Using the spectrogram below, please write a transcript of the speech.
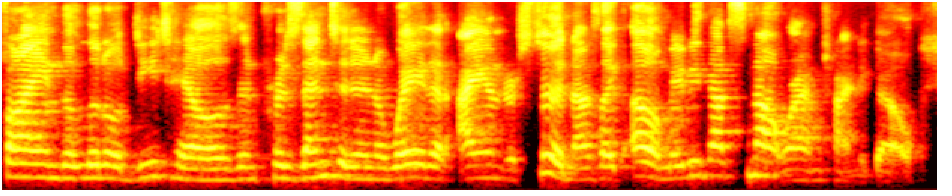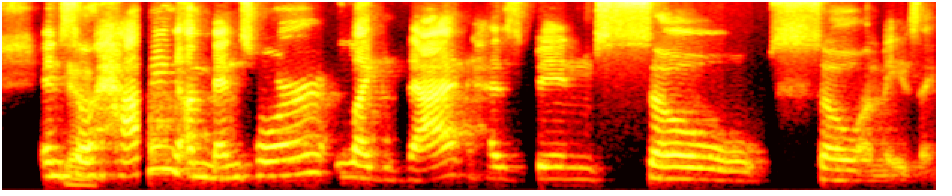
find the little details and present it in a way that I understood. And I was like, oh, maybe that's not where I'm trying to go. And yeah. so having a mentor like that has been so, so amazing.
